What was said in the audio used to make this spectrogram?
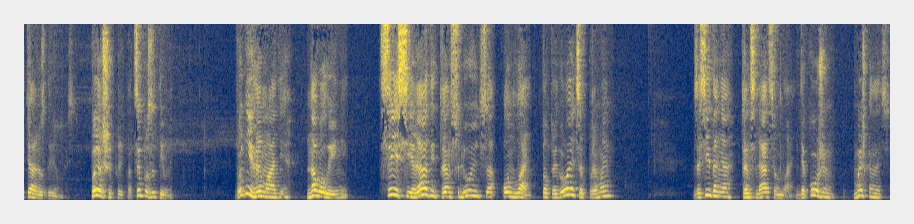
життя роздивимось. Перший приклад це позитивний. В одній громаді на Волині сесії ради транслюються онлайн. Тобто відбувається пряме засідання, трансляція онлайн, де кожен мешканець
